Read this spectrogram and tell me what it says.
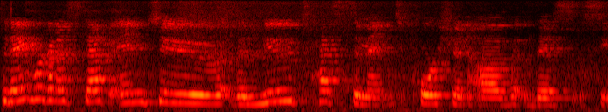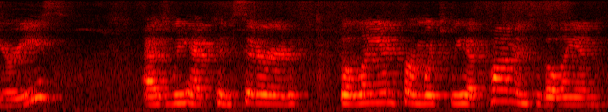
Today we're going to step into the New Testament portion of this series as we have considered the land from which we have come into the land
